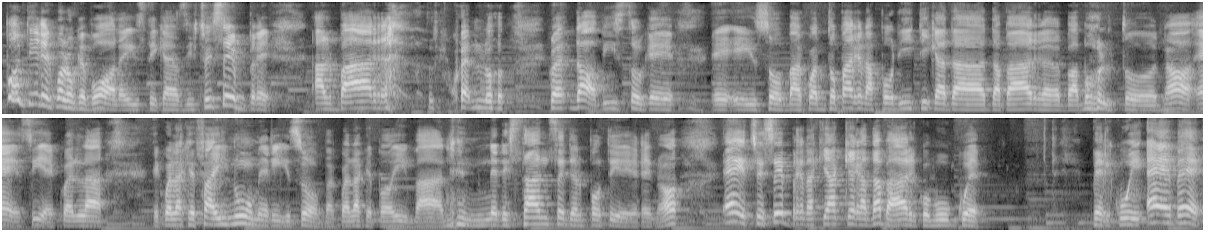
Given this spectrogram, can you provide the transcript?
può dire quello che vuole in sti casi. C'è sempre al bar quello. que- no, visto che eh, insomma, a quanto pare la politica da, da bar va molto. No, eh sì, è quella. È quella che fa i numeri, insomma, quella che poi va nelle stanze del potere, no? E c'è sempre la chiacchiera da bar comunque. Per cui, eh beh,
